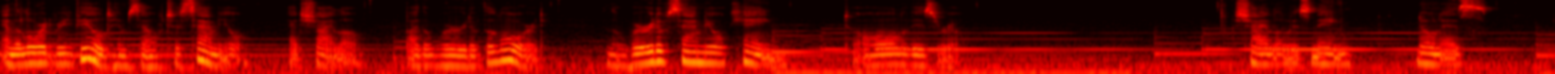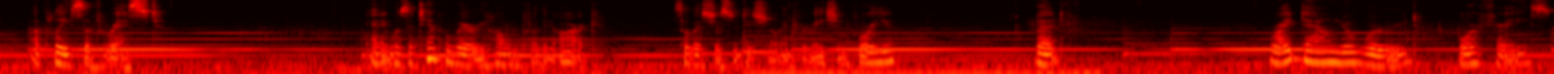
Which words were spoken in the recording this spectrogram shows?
and the Lord revealed himself to Samuel at Shiloh by the word of the Lord. And the word of Samuel came to all of Israel. Shiloh is named known as a place of rest. And it was a temporary home for the ark. So that's just additional information for you. But write down your word or phrase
